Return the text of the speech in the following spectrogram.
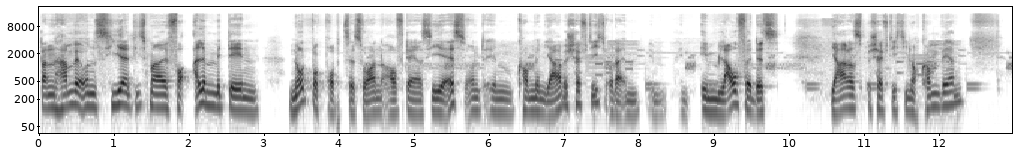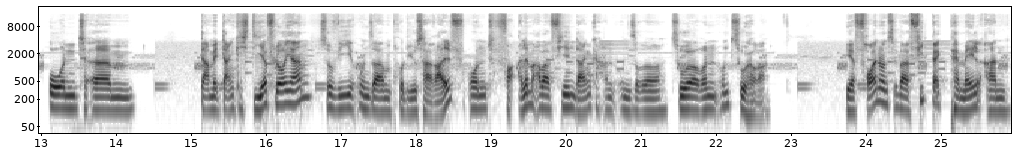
Dann haben wir uns hier diesmal vor allem mit den Notebook-Prozessoren auf der CES und im kommenden Jahr beschäftigt oder im, im, im, im Laufe des Jahres beschäftigt, die noch kommen werden. Und ähm, damit danke ich dir, Florian, sowie unserem Producer Ralf und vor allem aber vielen Dank an unsere Zuhörerinnen und Zuhörer. Wir freuen uns über Feedback per Mail an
